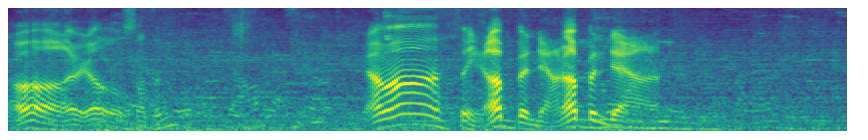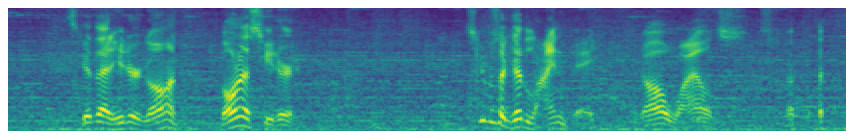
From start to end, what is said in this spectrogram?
Oh, there you go, a little something. Come on, thing up and down, up and down. Let's get that heater going. Bonus heater. Let's give us a good line pay. Like all wilds.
